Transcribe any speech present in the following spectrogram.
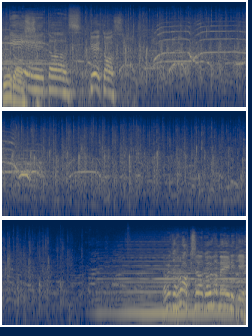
Kiitos. Kiitos. No mitäs Roksi, onko hyvä meininki?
